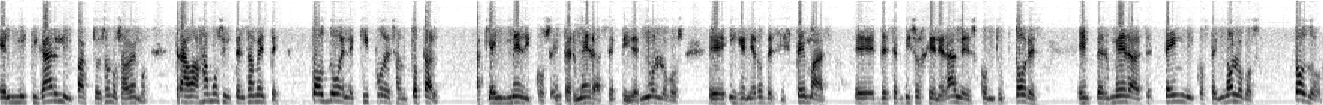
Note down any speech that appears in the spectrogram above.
el mitigar el impacto, eso lo sabemos. Trabajamos intensamente, todo el equipo de salud total. Aquí hay médicos, enfermeras, epidemiólogos, eh, ingenieros de sistemas, eh, de servicios generales, conductores, enfermeras, técnicos, tecnólogos, todos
